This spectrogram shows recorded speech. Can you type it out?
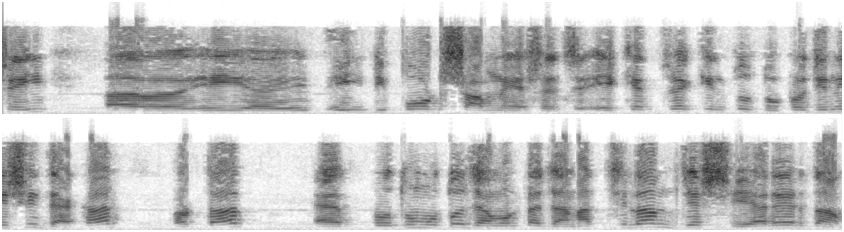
সেই এই রিপোর্ট সামনে এসেছে। এক্ষেত্রে কিন্তু দুটো জিনিসই দেখার, অর্থাৎ প্রথমত যেমনটা জানাচ্ছিলাম যে শেয়ারের দাম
